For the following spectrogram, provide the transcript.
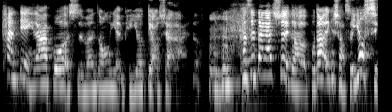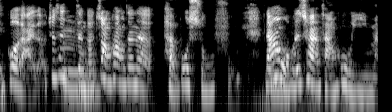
看电影大概播了十分钟，眼皮又掉下来了。可是大概睡个不到一个小时又醒过来了，就是整个嗯状况真的很不舒服。然后我不是穿防护衣嘛，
